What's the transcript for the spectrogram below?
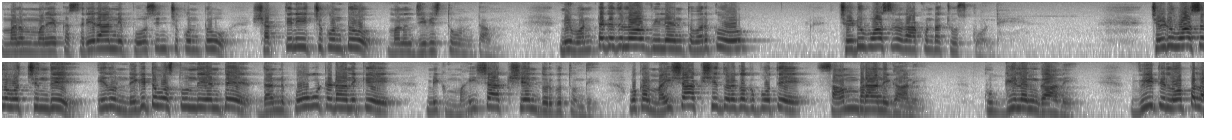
మనం మన యొక్క శరీరాన్ని పోషించుకుంటూ శక్తిని ఇచ్చుకుంటూ మనం జీవిస్తూ ఉంటాం. మీ వంటగదిలో వీలైనంత వరకు చెడు వాసన రాకుండా చూసుకోండి. చెడు వాసన వచ్చింది ఏదో నెగిటివ్ వస్తుంది అంటే దాన్ని పోగొట్టడానికి మీకు మైషాక్షి అని దొరుకుతుంది. ఒక మైషాక్షి దొరకకపోతే సాంబ్రాణి కానీ కుగ్గిలం కానీ వీటి లోపల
